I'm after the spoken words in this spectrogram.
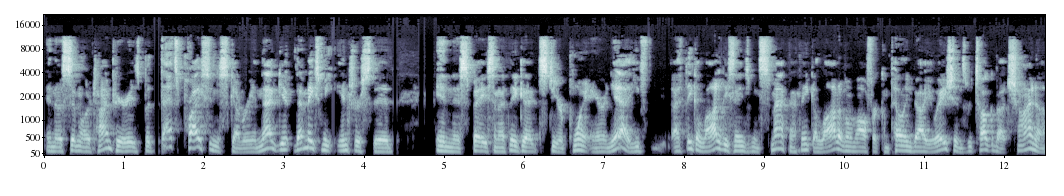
in those similar time periods. But that's pricing discovery, and that get, that makes me interested in this space. And I think that's to your point, Aaron. Yeah, I think a lot of these things have been smacked. I think a lot of them offer compelling valuations. We talk about China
